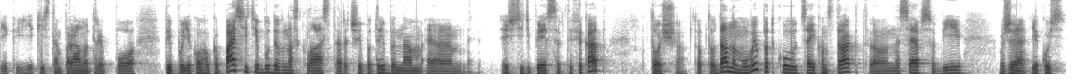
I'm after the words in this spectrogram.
е, якісь там параметри по типу якого capacity буде в нас кластер, чи потрібен нам е, HTTPS сертифікат тощо. Тобто, в даному випадку цей констракт е, несе в собі вже якусь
